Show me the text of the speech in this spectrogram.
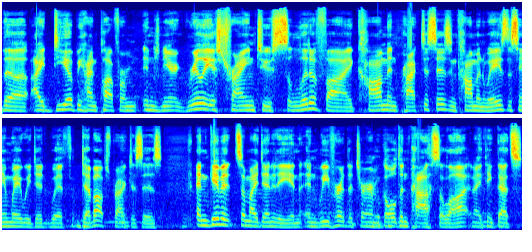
the idea behind platform engineering really is trying to solidify common practices and common ways, the same way we did with DevOps practices, and give it some identity. And, and we've heard the term golden paths a lot, and I think that's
